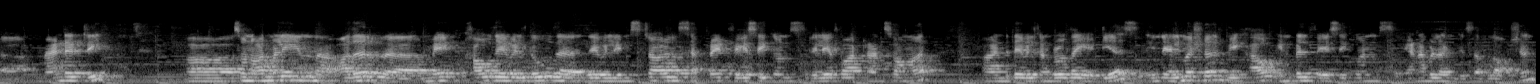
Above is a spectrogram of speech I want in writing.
uh, mandatory. Uh, so normally in uh, other uh, make how they will do the they will install separate phase sequence relay for transformer and they will control the ATS. In Elmeasure we have inbuilt phase sequence enable and disable option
